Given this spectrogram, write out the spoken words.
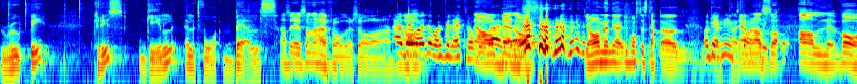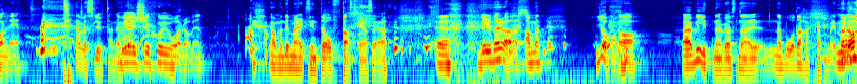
Rupee, kryss, gill eller 2. Bells? Alltså är det sådana här frågor så... Ja, det, var, det var för lätt Robin. Ja, nej. Ja, men jag, du måste starta Okej, här. Ja, men alltså allvarligt. Ja, men sluta nu. Vi är 27 år Robin. Ja, men det märks inte oftast kan jag säga. Eh, Blir du nervös? ja, men... Ja, Ja. ja, jag blir lite nervös när, när båda hackar på mig. Men, ja.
